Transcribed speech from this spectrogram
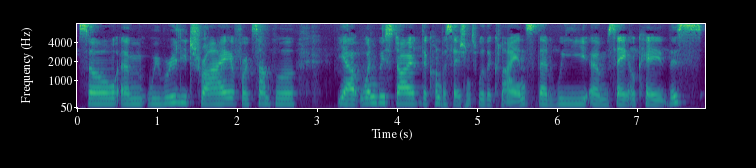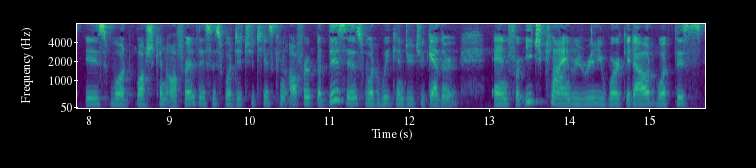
So um, we really try, for example, yeah, when we start the conversations with the clients, that we um, say, okay, this is what Bosch can offer, this is what Digetiers can offer, but this is what we can do together. And for each client, we really work it out what this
